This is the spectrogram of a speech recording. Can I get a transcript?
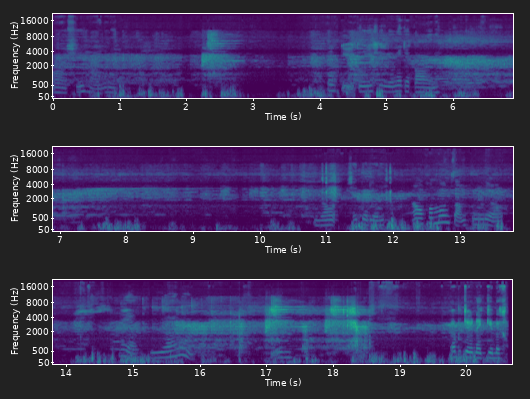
อ่าชี้หายเลยโจมตีตัวนี้ทีแล้วน่าจะตายนะเดี๋ยวเราใช้ตัวเดียวเอาคอมมอนสามตัวเดียวไม่อยากเพื่อนเกมแล้วไปเจอในเกมเลยครับ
